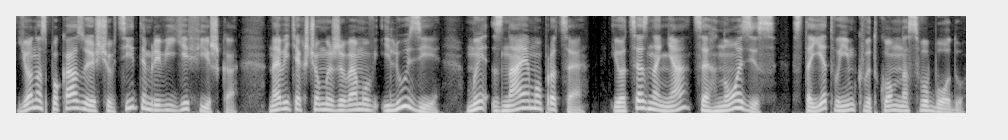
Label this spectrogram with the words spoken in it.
Йонас показує, що в цій темряві є фішка. Навіть якщо ми живемо в ілюзії, ми знаємо про це. І оце знання, це гнозіс, стає твоїм квитком на свободу.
